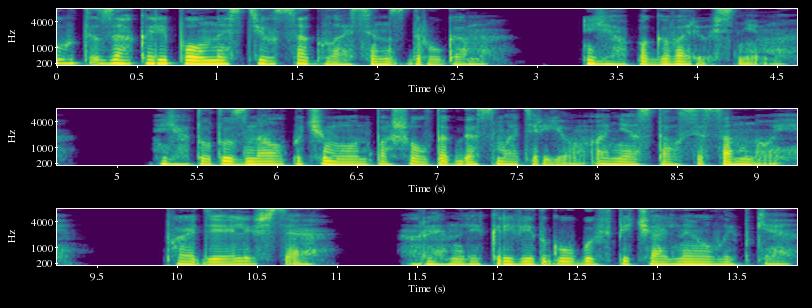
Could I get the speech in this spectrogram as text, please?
Тут Закари полностью согласен с другом. Я поговорю с ним. Я тут узнал, почему он пошел тогда с матерью, а не остался со мной. Поделишься? Ренли кривит губы в печальной улыбке.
